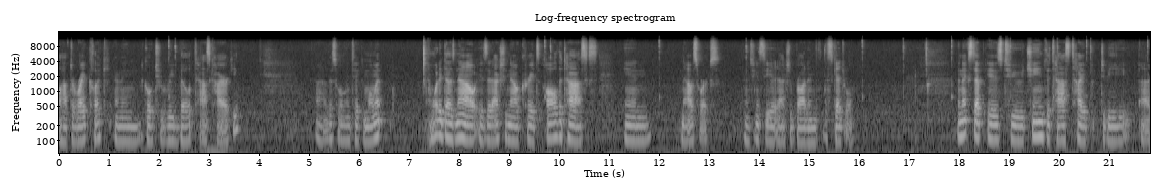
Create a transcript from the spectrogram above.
I'll have to right click and then go to rebuild task hierarchy. Uh, this will only take a moment. And what it does now is it actually now creates all the tasks in Navisworks. As you can see, it actually brought in the schedule. The next step is to change the task type to be uh,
